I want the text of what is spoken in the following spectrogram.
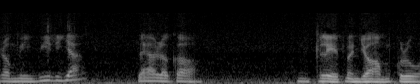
เรามีวิริยะ แล้วแล้วก็กิเลสมันยอมกลัว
